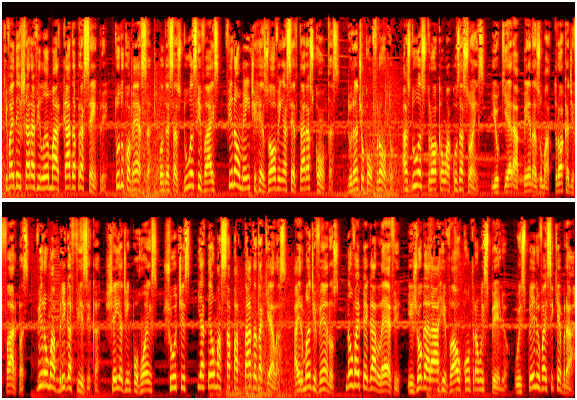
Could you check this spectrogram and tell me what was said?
que vai deixar a vilã marcada para sempre. Tudo começa quando essas duas rivais finalmente resolvem acertar as contas. Durante o confronto, as duas trocam acusações e o que era apenas uma troca de farpas vira uma briga física, cheia de empurrões, chutes e até uma sapatada daquelas. A irmã de Vênus não vai pegar leve e jogará a rival contra um espelho. O espelho espelho vai se quebrar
